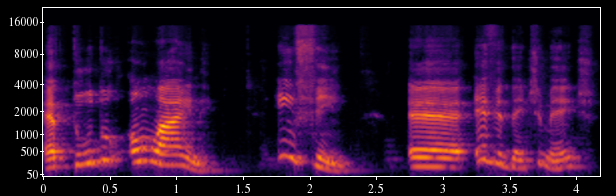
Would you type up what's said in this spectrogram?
É tudo online. Enfim, é, evidentemente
